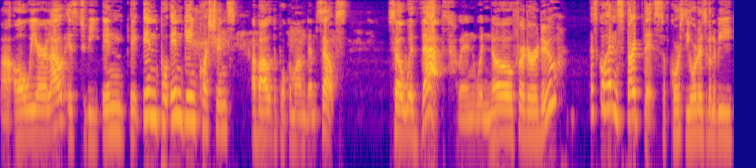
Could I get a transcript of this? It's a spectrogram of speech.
Uh, all we are allowed is to be in, in, in-game questions about the Pokemon themselves. So with that, and with no further ado, let's go ahead and start this. Of course, the order is going to be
